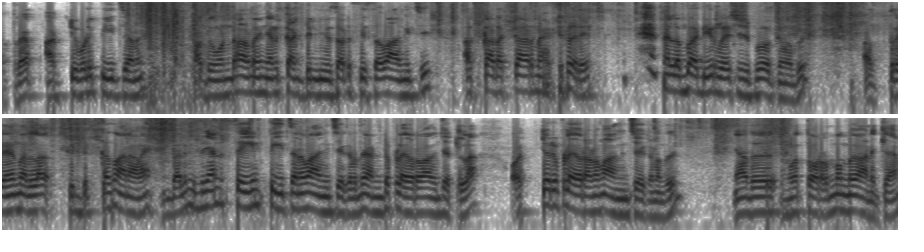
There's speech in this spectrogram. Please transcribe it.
അത്ര അടിപൊളി പീച്ചയാണ് അതുകൊണ്ടാണ് ഞാൻ കണ്ടിന്യൂസ് ആയിട്ട് പിസ്സ വാങ്ങിച്ച് ആ കടക്കാരനായിട്ട് വരെ നല്ല ബഡി റിലേഷൻഷിപ്പ് വെക്കുന്നത്. അത്രയും നല്ല കിടുക്ക സാധനമാണ്. എന്തായാലും ഇത് ഞാൻ സെയിം പീച്ചാണ് വാങ്ങിച്ചേക്കുന്നത് രണ്ട് ഫ്ലേവർ വാങ്ങിച്ചിട്ടില്ല. ഒറ്റ ഒരു ഫ്ലേവറാണ് വാങ്ങിച്ചേക്കുന്നത് ഞാനത് നിങ്ങളെ തുറന്നൊന്ന് കാണിക്കാം.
